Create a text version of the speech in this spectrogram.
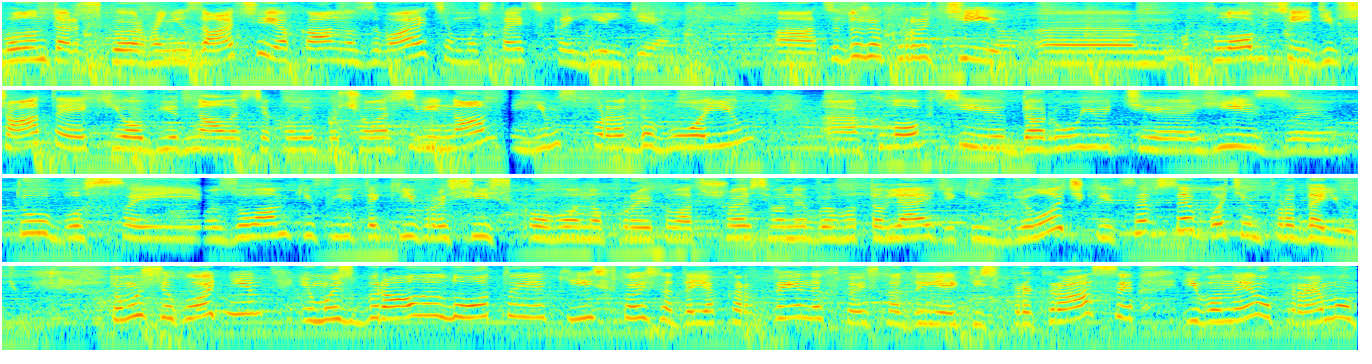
волонтерською організацією, яка називається Мистецька гільдія. Це дуже круті е, хлопці і дівчата, які об'єдналися, коли почалась війна. Їм з передової е, хлопці дарують е, гільзи, тубуси з уламків літаків російського, наприклад, щось вони виготовляють, якісь брілочки, і це все потім продають. Тому сьогодні і ми збирали лоти якісь, хтось надає картини, хтось надає якісь прикраси, і вони окремо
